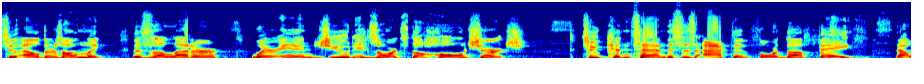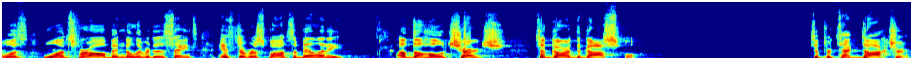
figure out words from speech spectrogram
to elders only. This is a letter wherein Jude exhorts the whole church to contend. This is active for the faith that was once for all been delivered to the saints. It's the responsibility of the whole church to guard the gospel, to protect doctrine,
